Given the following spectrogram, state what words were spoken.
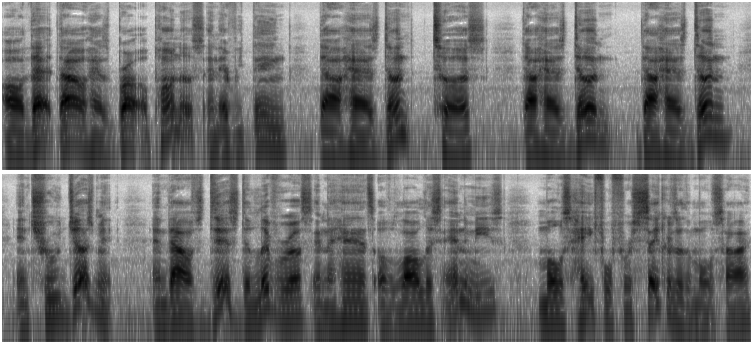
all that thou hast brought upon us and everything thou hast done to us thou hast done thou hast done in true judgment and thou didst deliver us in the hands of lawless enemies most hateful forsakers of the most high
